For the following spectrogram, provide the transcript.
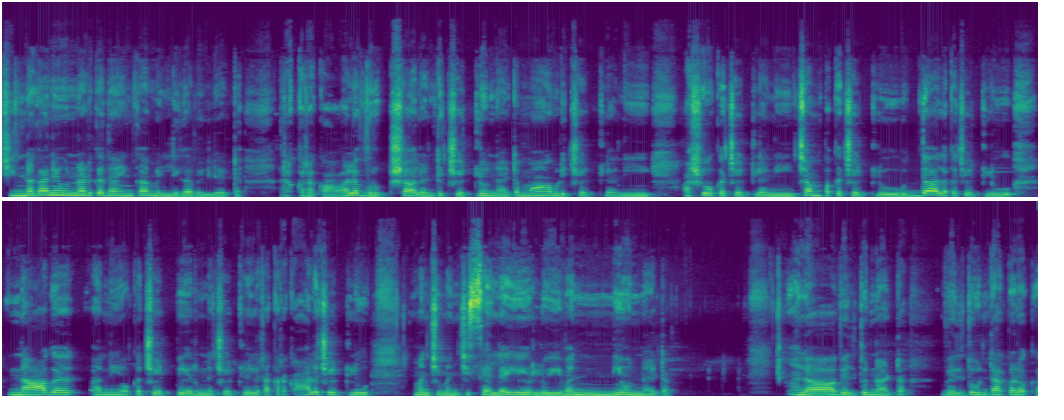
చిన్నగానే ఉన్నాడు కదా ఇంకా మెల్లిగా వెళ్ళేట. రకరకాల వృక్షాలు అంటే చెట్లు ఉన్నాయట మామిడి చెట్లని అశోక చెట్లని చంపక చెట్లు ఉద్దాలక చెట్లు నాగ అని ఒక చెట్టు పేరున్న చెట్లు ఇలా రకరకాల చెట్లు మంచి మంచి సెలయేర్లు ఇవన్నీ ఉన్నాయట. అలా వెళ్తున్నట. వెళ్తూ ఉంటే అక్కడ ఒక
